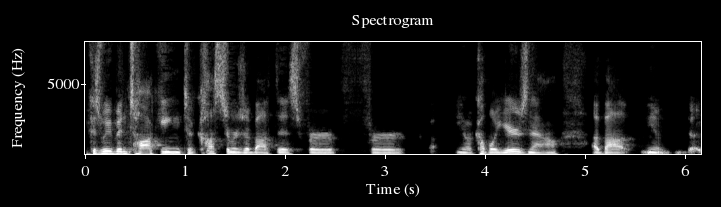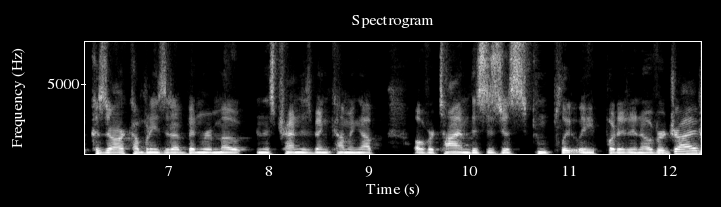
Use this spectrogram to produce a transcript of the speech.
Because we've been talking to customers about this for for you know a couple years now about you know because there are companies that have been remote and this trend has been coming up over time. This is just completely put it in overdrive.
